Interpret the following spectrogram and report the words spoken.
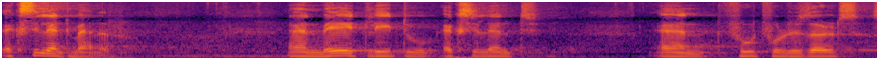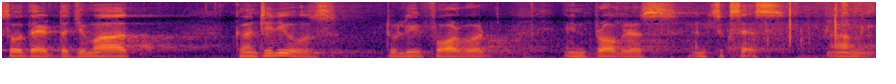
excellent manner. And may it lead to excellent and fruitful results so that the Jamaat continues to leap forward in progress and success. Amen.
